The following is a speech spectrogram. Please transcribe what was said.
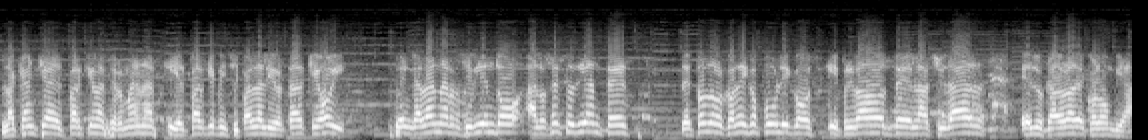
la cancha del Parque Las Hermanas y el Parque Principal La Libertad, que hoy se engalana recibiendo a los estudiantes de todos los colegios públicos y privados de la ciudad educadora de Colombia.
